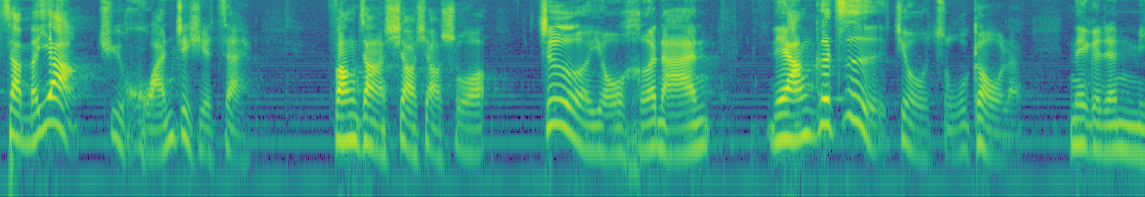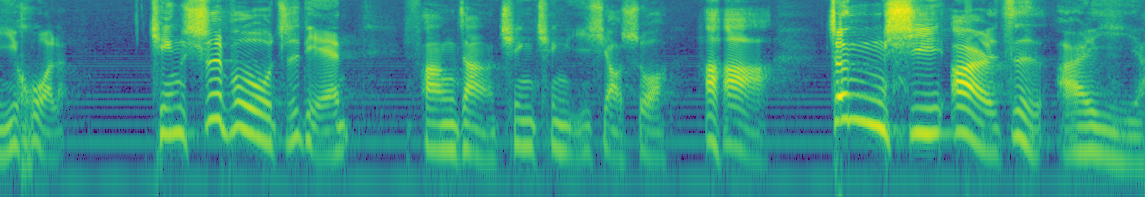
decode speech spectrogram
怎么样去还这些债。”方丈笑笑说：“这有何难？两个字就足够了。”那个人迷惑了，请师傅指点。方丈轻轻一笑说：“哈哈，珍惜二字而已呀。”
